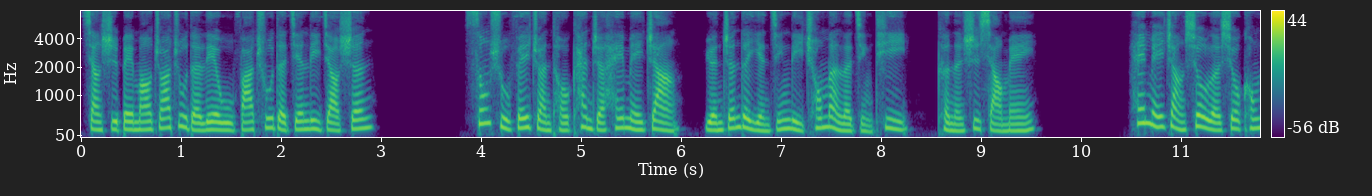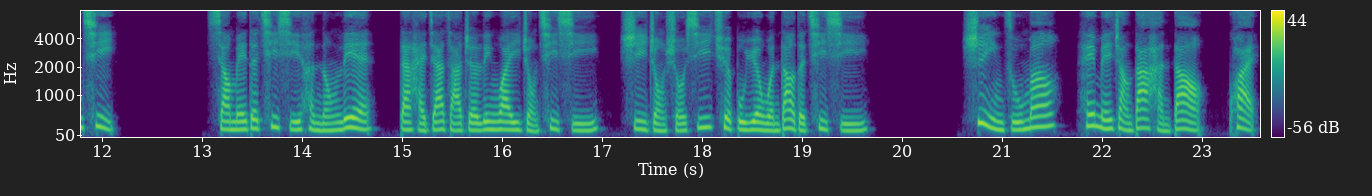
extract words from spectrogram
像是被猫抓住的猎物发出的尖利叫声。松鼠飞转头看着黑莓长，圆睁的眼睛里充满了警惕。可能是小梅。黑莓长嗅了嗅空气，小梅的气息很浓烈，但还夹杂着另外一种气息，是一种熟悉却不愿闻到的气息。是影族猫！黑莓长大喊道：“快！”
